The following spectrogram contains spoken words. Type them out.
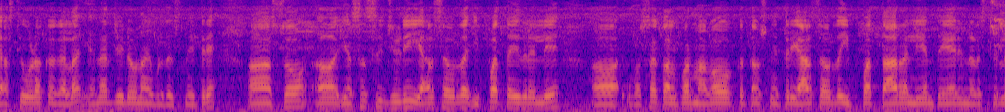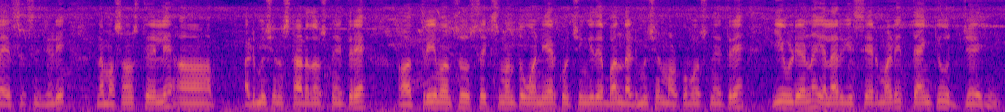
ಜಾಸ್ತಿ ಓಡೋಕ್ಕಾಗಲ್ಲ ಎನರ್ಜಿ ಡೌನ್ ಆಗಿಬಿಡ್ತೈತೆ ಸ್ನೇಹಿತರೆ. So S S C G D ಎರಡು ಸಾವಿರದ ಇಪ್ಪತ್ತೈದರಲ್ಲಿ ಹೊಸ ಕಾಲ್ಫಾರ್ಮ್ ಆಗೋಕತ್ತಾವ ಸ್ನೇಹಿತರೆ. ಎರಡು ಸಾವಿರದ ಇಪ್ಪತ್ತಾರಲ್ಲಿ ಏನು ತಯಾರಿ ನಡೆಸ್ತಿಲ್ಲ S S C G D ನಮ್ಮ ಸಂಸ್ಥೆಯಲ್ಲಿ ಅಡ್ಮಿಷನ್ ಸ್ಟಾರ್ಟ್ ಆದವು ಸ್ನೇಹಿತರೆ. Three months six month one year coaching ಇದೆ. ಬಂದು ಅಡ್ಮಿಷನ್ ಮಾಡ್ಕೋಬೋದು ಸ್ನೇಹಿತರೆ. ಈ ವಿಡಿಯೋನ ಎಲ್ಲರಿಗೂ ಶೇರ್ ಮಾಡಿ. Thank you Jai Hind.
